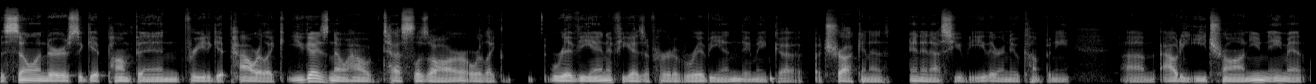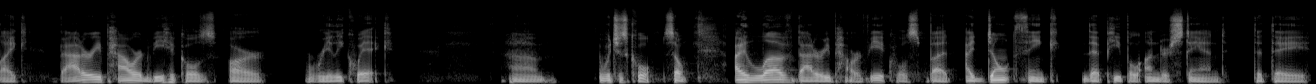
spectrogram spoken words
the cylinders to get pumping for you to get power. Like you guys know how Teslas are, or like Rivian. If you guys have heard of Rivian, they make a, a truck and a and an SUV. They're a new company. Um, Audi e-tron, you name it. Like battery powered vehicles are really quick, um, which is cool. So I love battery powered vehicles, but I don't think that people understand that they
